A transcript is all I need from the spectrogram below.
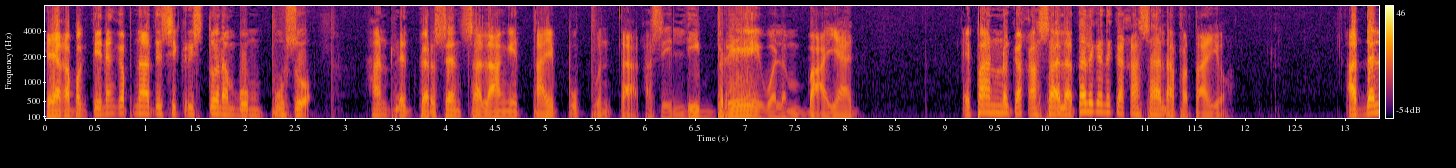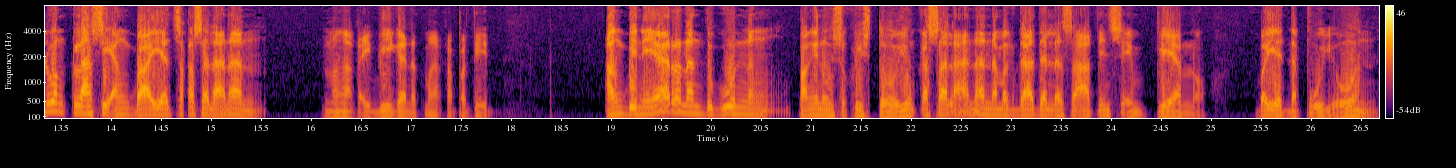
Kaya kapag tinanggap natin si Kristo ng buong puso, 100% sa langit tayo pupunta kasi libre, walang bayad. Eh paano nagkakasala? Talaga nagkakasala pa tayo. At dalawang klase ang bayad sa kasalanan, mga kaibigan at mga kapatid. Ang binayaran ng dugo ng Panginoong Kristo, yung kasalanan na magdadala sa atin sa impyerno, bayad na po yun.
